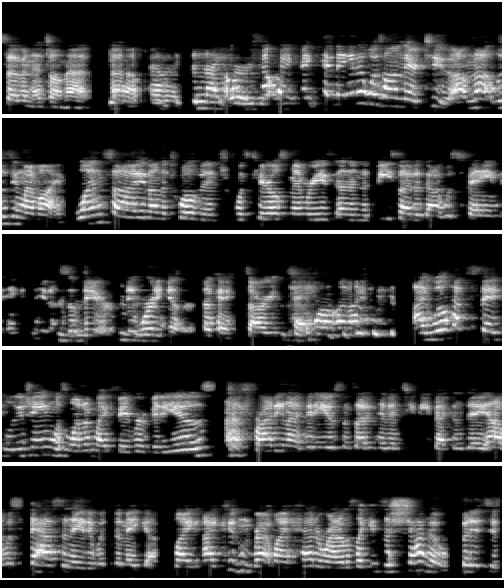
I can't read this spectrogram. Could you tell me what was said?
seven inch on that. Yeah, Um, it's the night Oh, version. okay, and Khanada was on there too. I'm not losing my mind. One side on the 12 inch was Careless Memories, and then the B side of that was Fame and Khanada. So there, they were together. Okay, sorry. Okay. Well, and I, I will have to say, Blue Jean was one of my favorite videos, Friday night videos, since I didn't have MTV back in the day, and I was fascinated with the makeup. Like, I couldn't wrap my head around it. I was like, it's a shadow, but it's his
